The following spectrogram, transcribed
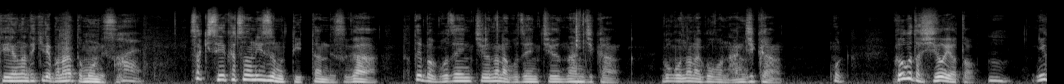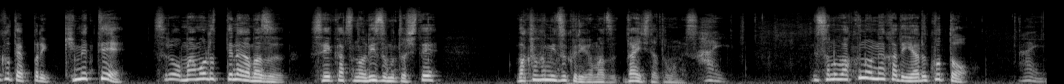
提案ができればなと思うんです、はい、さっき生活のリズムって言ったんですが例えば午前中なら午前中何時間午後なら午後何時間こういうことしようよと、うん、いうことをやっぱり決めてそれを守るっていうのがまず生活のリズムとして枠組み作りがまず第一だと思うんです。はい、でその枠の中でやること、はい、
